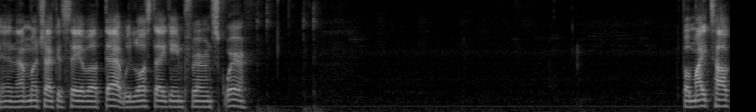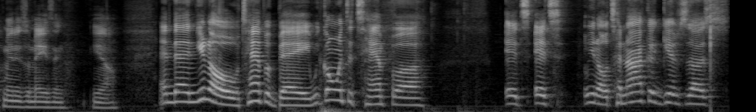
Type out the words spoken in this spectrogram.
and not much I could say about that. We lost that game fair and square. But Mike Tauchman is amazing, you know. And then, you know, Tampa Bay, we go into Tampa. It's it's you know, Tanaka gives us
